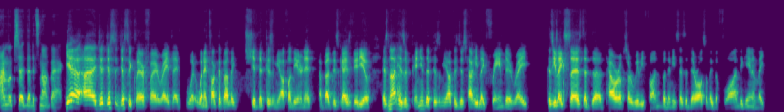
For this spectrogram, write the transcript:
I'm upset that it's not back. Yeah, uh, just just to, just to clarify, right? That when, when I talked about like shit that pisses me off on the internet about this guy's video, it's not his opinion that pisses me off. It's just how he like framed it, right? Because he like says that the power ups are really fun, but then he says that they're also like the flaw in the game, and like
